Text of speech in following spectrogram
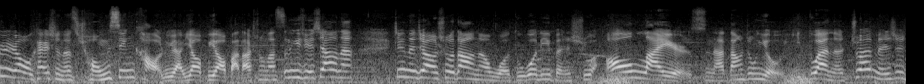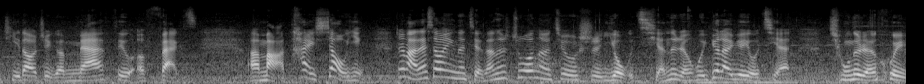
日让我开始呢重新考虑啊，要不要把他送到私立学校呢？这个呢就要说到呢，我读过的一本书《All Liars》，那当中有一段呢，专门是提到这个 Matthew Effects，。啊，马太效应。这马太效应呢，简单的说呢，就是有钱的人会越来越有钱，穷的人会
